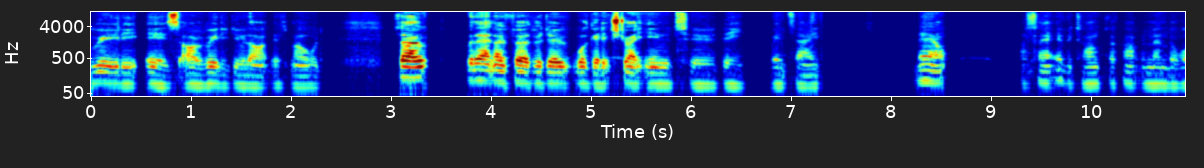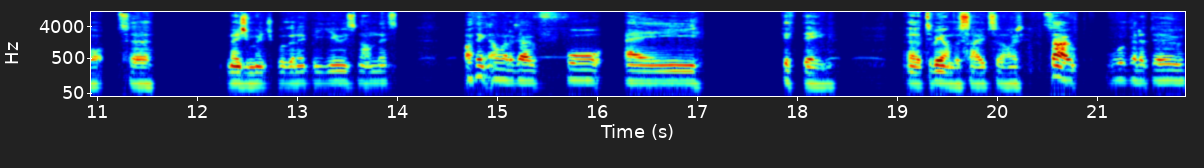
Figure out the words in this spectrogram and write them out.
really is. I really do like this mould. So, without no further ado, we'll get it straight into the rinse aid. Now, I say it every time because I can't remember what uh, measurements we're going to be using on this. I think I'm going to go for a 15 uh, to be on the safe side. So we're going to do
